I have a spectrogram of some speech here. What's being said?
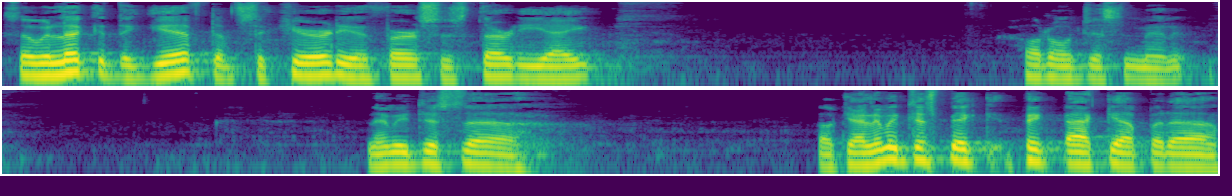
So we look at the gift of security of verses 38. Hold on just a minute. Let me just, uh, okay, let me just pick, pick back up at uh,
